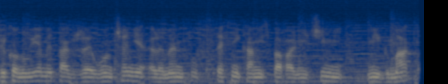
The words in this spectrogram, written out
Wykonujemy także łączenie elementów technikami spawalniczymi MIG-MAG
